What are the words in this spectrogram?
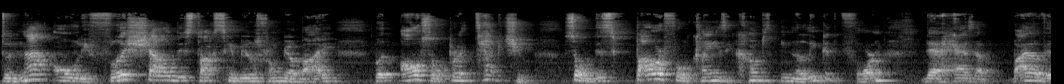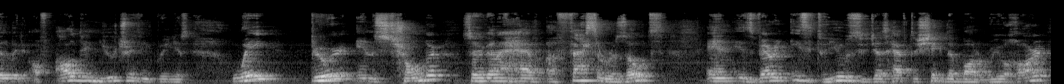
to not only flush out these toxic minerals from your body, but also protect you. So this powerful cleansing comes in a liquid form that has a bioavailability of all the nutrient ingredients way pure and stronger so you're gonna have a faster results. And it's very easy to use you just have to shake the bottle real hard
